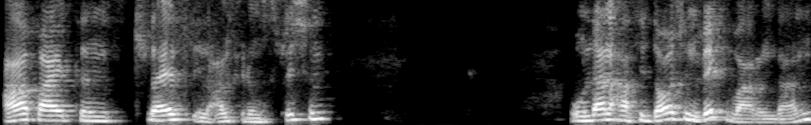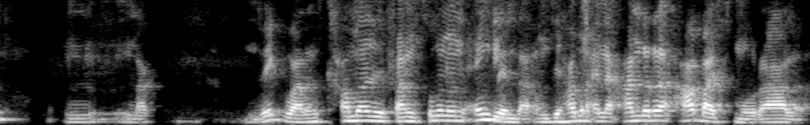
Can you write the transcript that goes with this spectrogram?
Arbeiten, Stress in Anführungsstrichen. Und dann, als die Deutschen weg waren, dann, nach, weg waren, kamen die Franzosen und Engländer und die haben eine andere Arbeitsmoral.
